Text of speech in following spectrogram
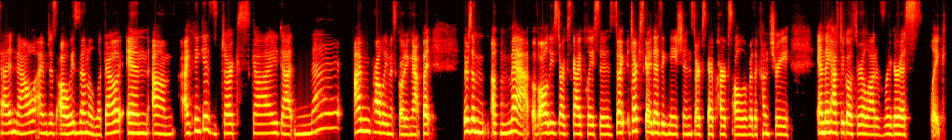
said, now I'm just always on the lookout. And um, I think it's darksky.net. I'm probably misquoting that, but there's a, a map of all these dark sky places, dark, dark sky designations, dark sky parks all over the country. And they have to go through a lot of rigorous, like,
